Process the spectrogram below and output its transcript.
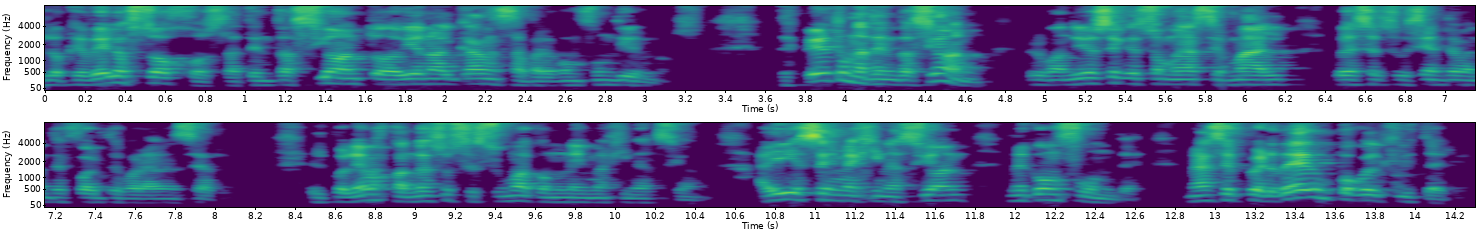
lo que ve los ojos, la tentación, todavía no alcanza para confundirnos. Despierta una tentación, pero cuando yo sé que eso me hace mal, voy a ser suficientemente fuerte para vencerlo. El problema es cuando eso se suma con una imaginación. Ahí esa imaginación me confunde, me hace perder un poco el criterio.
